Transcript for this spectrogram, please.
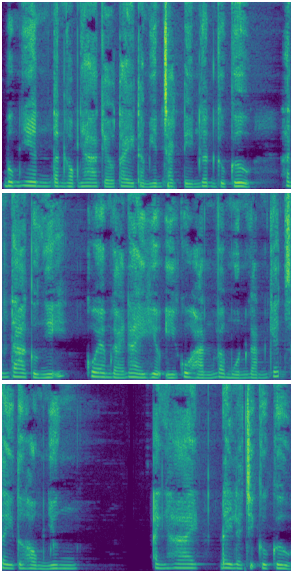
Bỗng nhiên Tần Ngọc Nha kéo tay Thẩm yên Trạch đến gần Cửu Cửu, hắn ta cứ nghĩ cô em gái này hiểu ý của hắn và muốn gắn kết dây tư hồng nhưng... Anh hai, đây là chị Cửu Cửu,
